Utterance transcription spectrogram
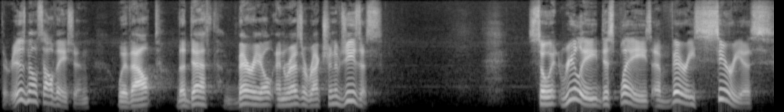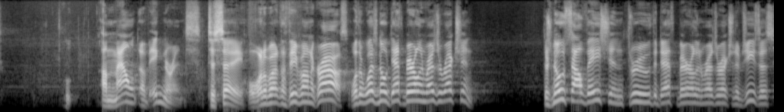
there is no salvation without the death, burial, and resurrection of Jesus. So it really displays a very serious amount of ignorance to say, well, what about the thief on the cross? Well, there was no death, burial, and resurrection. There's no salvation through the death, burial, and resurrection of Jesus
